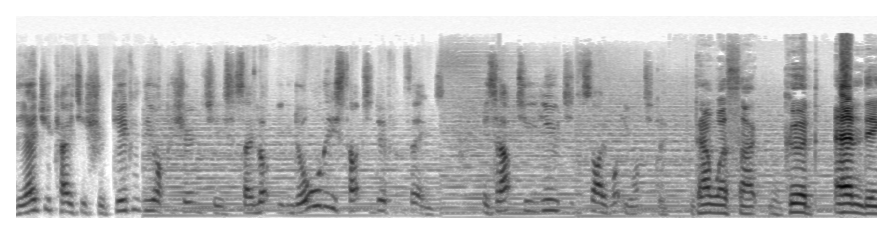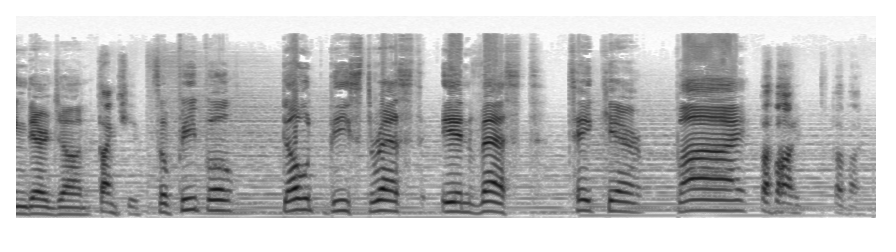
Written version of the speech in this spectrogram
The educator should give you the opportunities to say, look, you can do all these types of different things. It's up to you to decide what you want to do. That was a good ending there, John. Thank you. So, people, don't be stressed, invest. Take care. Bye. Bye bye. Bye bye.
